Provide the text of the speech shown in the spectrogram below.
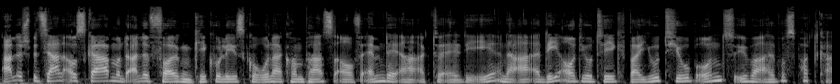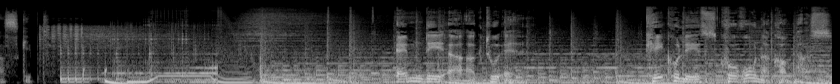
Alle Spezialausgaben und alle Folgen Kekules Corona-Kompass auf mdraktuell.de, in der ARD-Audiothek, bei YouTube und überall, wo es Podcasts gibt. MDR aktuell. Kekules Corona-Kompass.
